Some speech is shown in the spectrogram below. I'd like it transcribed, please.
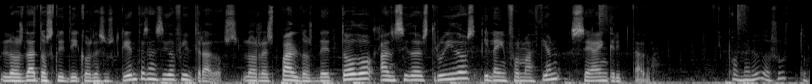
Los datos críticos de sus clientes han sido filtrados, los respaldos de todo han sido destruidos y la información se ha encriptado. Pues menudo susto.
